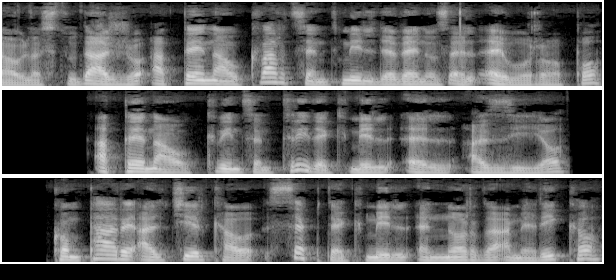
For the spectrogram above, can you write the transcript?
laula studaggio appenao quarcent mil devenus el Europo, appenao quincentridec mil el Asio, compare al circa septec mil en Norda Americo,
